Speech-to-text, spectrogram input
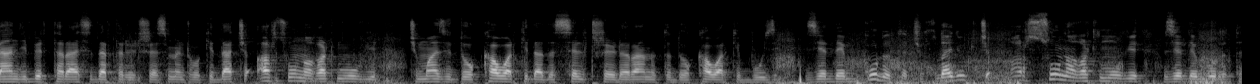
لاندي بيرته راسي درته ريټريسمنټ وکي دا چي ار څونه غټ موو وي چي مازي دوکه ورکي دا د سيل ټريډرانو ته دوکه ورکي بوزي زي د ګوډو ته چي خداي دي وکي چي ار څونه غټ موو وي زي د ګوډو ته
